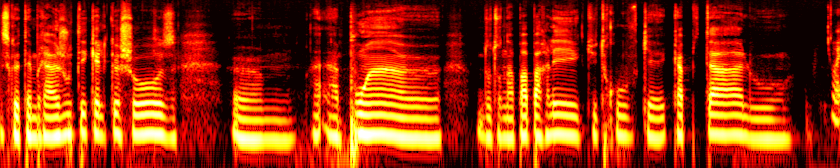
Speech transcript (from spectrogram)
Est-ce que tu aimerais ajouter quelque chose euh, un, point euh, dont on n'a pas parlé et que tu trouves qui est capital ou... Oui,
